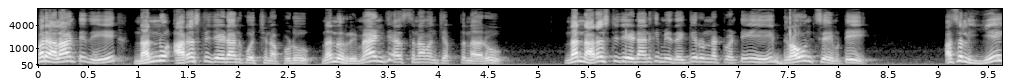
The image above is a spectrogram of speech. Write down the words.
మరి అలాంటిది నన్ను అరెస్ట్ చేయడానికి వచ్చినప్పుడు నన్ను రిమాండ్ చేస్తున్నామని చెప్తున్నారు. నన్ను అరెస్ట్ చేయడానికి మీ దగ్గర ఉన్నటువంటి గ్రౌండ్స్ ఏమిటి? అసలు ఏం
